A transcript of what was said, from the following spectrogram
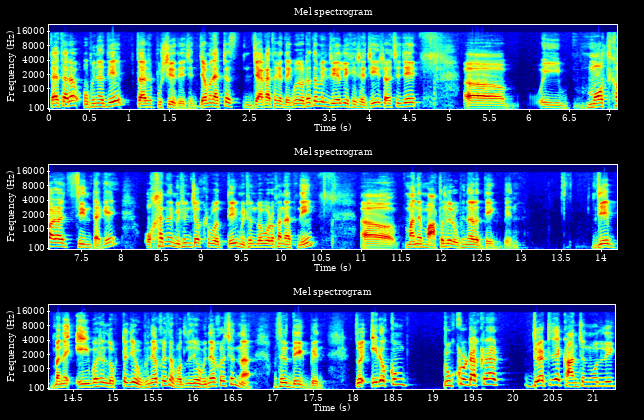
তাই তারা অভিনয় দিয়ে তারা পুষিয়ে দিয়েছেন। যেমন একটা জায়গা থেকে দেখবেন ওটাতে আমি রিয়েলি হেসেছি, সেটা হচ্ছে যে ওই মদ খাওয়ার সিন থাকে ওখানে মিঠুন চক্রবর্তীর মিঠুনবাবুর ওখানে আপনি মানে মাতালের অভিনয়টা দেখবেন। যে মানে এই বয়সে লোকটা যে অভিনয় করেছেন বদলে যে অভিনয় করেছেন না আসলে দেখবেন। তো এরকম টুকরো টাকরা দু একটা যে কাঞ্চন মল্লিক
